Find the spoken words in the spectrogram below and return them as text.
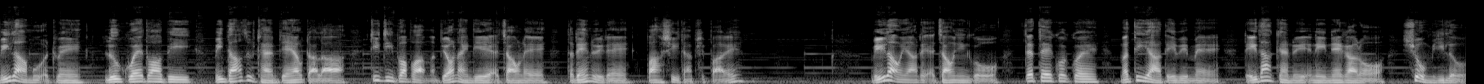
မိလာမှုအတွင်းလူကွဲသွားပြီးမိသားစုထံပြန်ရောက်တာလားတိတိပပမပြောနိုင်သေးတဲ့အကြောင်းလဲသတင်းတွေထဲပါရှိတာဖြစ်ပါတယ်။ မီးလောင်ရတဲ့အကြောင်းရင်းကိုတဲတဲကွဲကွဲမသိရသေးပေမဲ့ဒေသခံတွေအနေနဲ့ကတော့ရှို့မီးလို့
